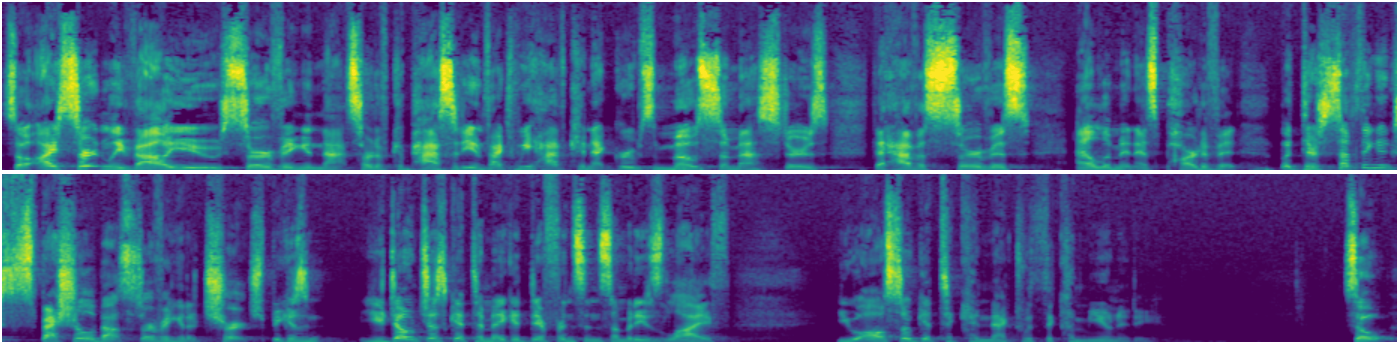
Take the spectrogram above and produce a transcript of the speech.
So I certainly value serving in that sort of capacity. In fact, we have connect groups most semesters that have a service element as part of it. But there's something special about serving at a church because you don't just get to make a difference in somebody's life, you also get to connect with the community. So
